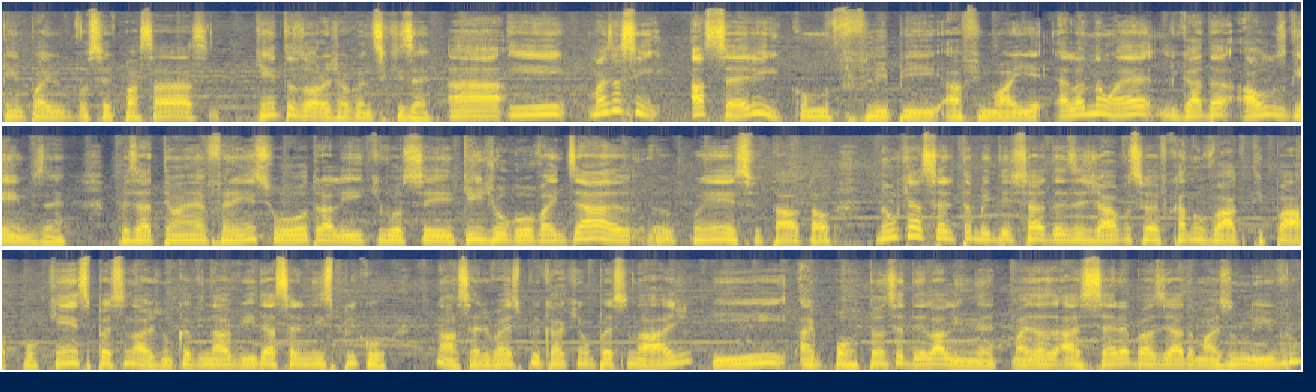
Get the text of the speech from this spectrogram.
tempo aí você passar assim, 500 horas jogando se quiser. Ah, e, mas assim, a série, como o Felipe afirmou aí, ela não é ligada aos games, né? Apesar de ter uma referência ou outra ali que você, quem jogou, vai dizer, ah, eu conheço tal, tal. Não que a série também deixe a desejar, você vai ficar no vácuo, tipo, ah, pô, quem é esse personagem? Nunca vi na vida a série nem explicou. Não, a série vai explicar quem é o personagem e a importância dele ali, né? Mas a, a série é baseada mais no livro.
